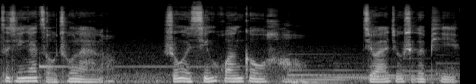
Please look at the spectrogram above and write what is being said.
自己应该走出来了。如果新欢够好，旧爱就是个屁。”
